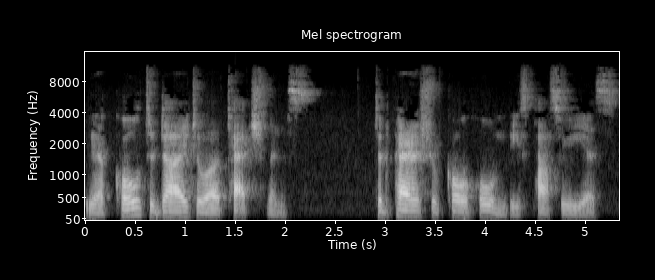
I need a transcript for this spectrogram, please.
We are called to die to our attachments, to the parish we've called home these past few years,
